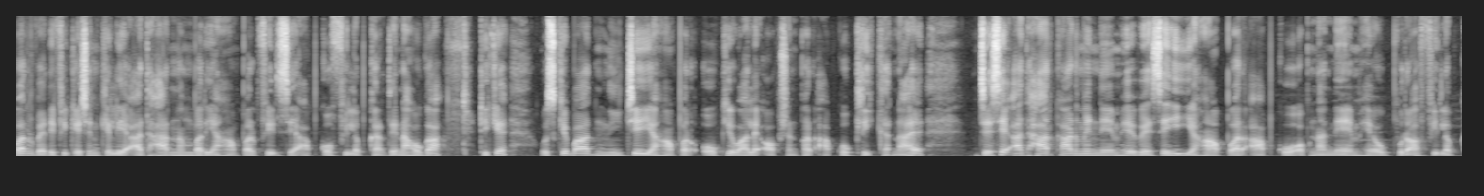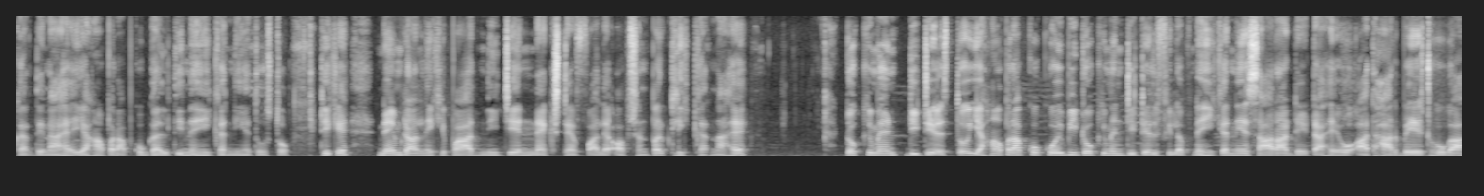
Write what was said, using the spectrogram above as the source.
पर वेरिफिकेशन के लिए आधार नंबर यहाँ पर फिर से आपको फिलअप कर देना होगा। ठीक है? उसके बाद नीचे यहाँ पर ओके वाले ऑप्शन पर आपको क्लिक करना है। जैसे आधार कार्ड में नेम है, वैसे ही यहाँ पर आपको अपना नेम है, वो पूरा फिलअप कर देना है। यहाँ पर आपको गलती नहीं करनी है दोस्तों, ठीक है? नेम डालने के बाद नीचे नेक्स्ट स्टेप वाले ऑप्शन पर क्लिक करना है। डॉक्यूमेंट डिटेल्स तो यहाँ पर आपको कोई भी डॉक्यूमेंट डिटेल फिलअप नहीं करनी है। सारा डेटा है, वो आधार बेस्ड होगा,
